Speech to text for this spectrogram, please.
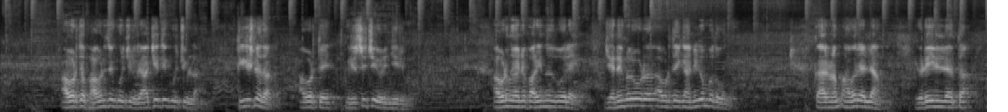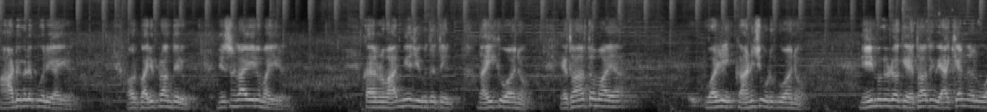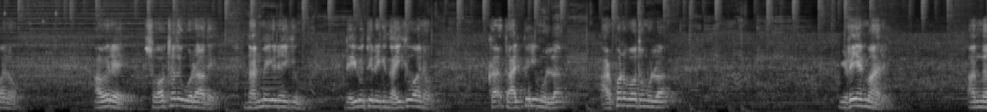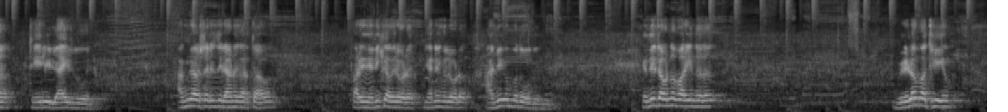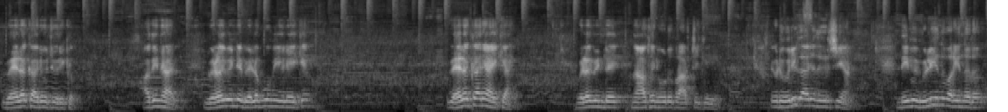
അവിടുത്തെ ഭവനത്തെക്കുറിച്ചുള്ള രാജ്യത്തെക്കുറിച്ചുള്ള തീഷ്ണത അവിടുത്തെ ഗ്രസിച്ചു കഴിഞ്ഞിരുന്നു. അവിടുന്ന് തന്നെ പറയുന്നത് പോലെ ജനങ്ങളോട് അവിടത്തേക്ക് അനുകമ്പ തോന്നി. കാരണം അവരെല്ലാം ഇടയിലില്ലാത്ത ആടുകളെ പോലെയായിരുന്നു അവർ പരിഭ്രാന്തരും നിസ്സഹായരുമായിരുന്നു. കാരണം ആത്മീയ ജീവിതത്തിൽ നയിക്കുവാനോ യഥാർത്ഥമായ വഴി കാണിച്ചു കൊടുക്കുവാനോ നിയമങ്ങളുടെയൊക്കെ യഥാർത്ഥ വ്യാഖ്യാനം നൽകുവാനോ അവരെ സ്വാർത്ഥത കൂടാതെ നന്മയിലേക്കും ദൈവത്തിലേക്കും നയിക്കുവാനോ താല്പര്യമുള്ള അർപ്പണബോധമുള്ള ഇടയന്മാർ അന്ന് തീരില്ലായിരുന്നുവെന്നും അങ്ങനെ അവസരത്തിലാണ് കർത്താവ് പറയുന്നത് എനിക്കവരോട് ജനങ്ങളോട് അനുകമ്പ തോന്നുന്നു. എന്നിട്ട് അവിടുന്ന് പറയുന്നത് വിളവധിയും വേലക്കാരും ചുരുക്കും. അതിനാൽ വിളവിന്റെ വിളഭൂമിയിലേക്ക് വേലക്കാരെ അയക്കാൻ വിളവിന്റെ നാഥനോട് പ്രാർത്ഥിക്കുകയും. ഇവിടെ ഒരു കാര്യം തീർച്ചയാണ്. ദൈവ വിളി എന്ന് പറയുന്നത്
